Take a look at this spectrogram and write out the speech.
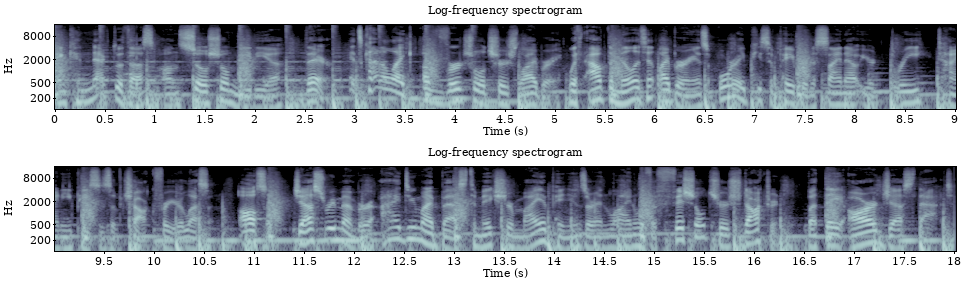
and connect with us on social media there. It's kind of like a virtual church library without the militant librarians or a piece of paper to sign out your three tiny pieces of chalk for your lesson. Also, just remember I do my best to make sure my opinions are in line with official church doctrine, but they are just that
